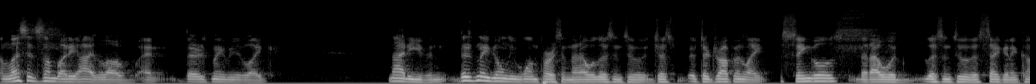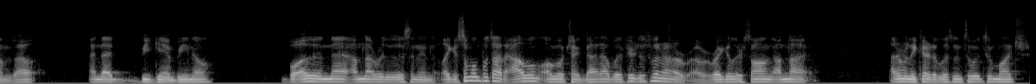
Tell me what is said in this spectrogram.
unless it's somebody I love, and there's maybe like, not even. There's maybe only one person that I would listen to. Just if they're dropping like singles that I would listen to the second it comes out, and that'd be Gambino. But other than that, I'm not really listening. Like if someone puts out an album, I'll go check that out. But if you're just putting out a, a regular song, I'm not. I don't really care to listen to it too much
